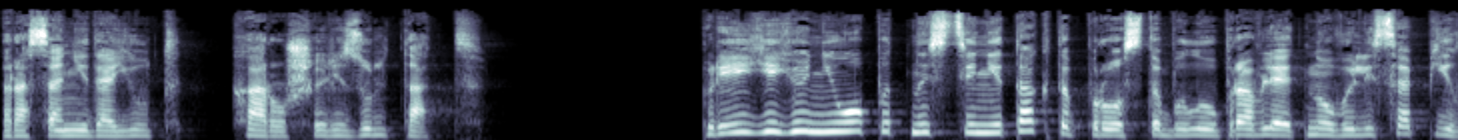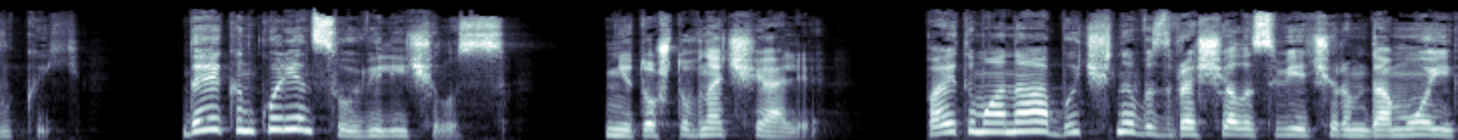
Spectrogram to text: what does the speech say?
раз они дают хороший результат. При ее неопытности не так-то просто было управлять новой лесопилкой, да и конкуренция увеличилась. Не то что в начале. Поэтому она обычно возвращалась вечером домой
